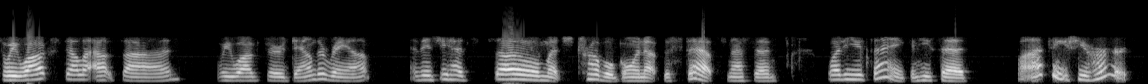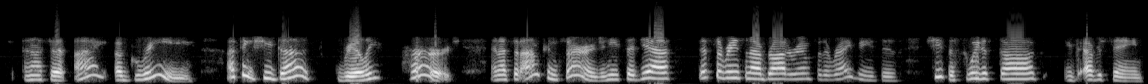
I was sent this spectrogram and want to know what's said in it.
So we walked Stella outside, we walked her down the ramp, and then she had so much trouble going up the steps. And I said, What do you think? And he said, Well, I think she hurts. And I said, I agree. I think she does really hurt. And I said, I'm concerned. And he said, Yeah, that's the reason I brought her in for the rabies is she's the sweetest dog you've ever seen.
